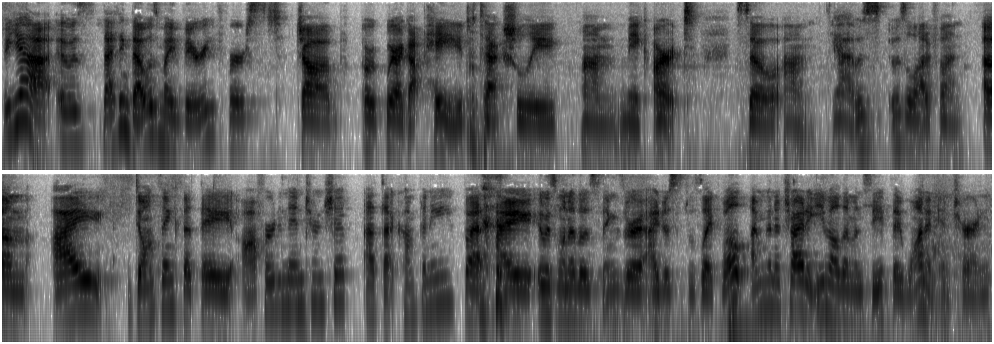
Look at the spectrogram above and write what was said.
but yeah, it was. I think that was my very first job, or where I got paid mm-hmm. to actually um, make art. So um, yeah, it was it was a lot of fun. Um, I don't think that they offered an internship at that company, but I it was one of those things where I just was like, well, I'm going to try to email them and see if they want an intern,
